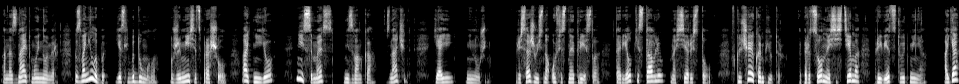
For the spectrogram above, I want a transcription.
Она знает мой номер. Позвонила бы, если бы думала. Уже месяц прошел, а от нее ни СМС, ни звонка. Значит, я ей не нужен. Присаживаюсь на офисное кресло, тарелки ставлю на серый стол. Включаю компьютер. Операционная система приветствует меня. А я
